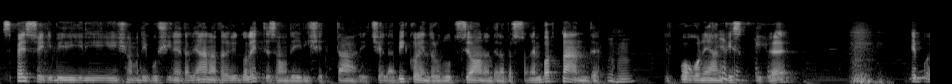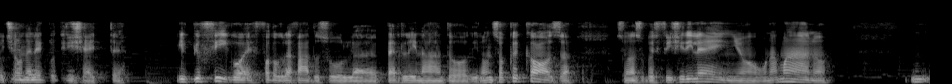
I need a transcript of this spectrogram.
Spesso i libri di, diciamo, di cucina italiana, tra virgolette, sono dei ricettari, c'è la piccola introduzione della persona importante, Mhm. il cuoco neanche scrive, e poi c'è un elenco di ricette. Il più figo è fotografato sul perlinato di non so che cosa, su una superficie di legno, una mano. Mm,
